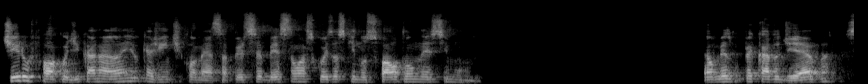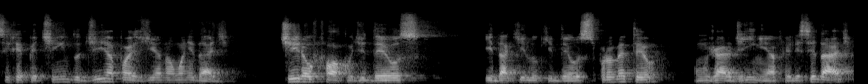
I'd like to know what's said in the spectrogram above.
tira o foco de Canaã e o que a gente começa a perceber são as coisas que nos faltam nesse mundo. É o mesmo pecado de Eva se repetindo dia após dia na humanidade. Tira o foco de Deus e daquilo que Deus prometeu, um jardim e a felicidade,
